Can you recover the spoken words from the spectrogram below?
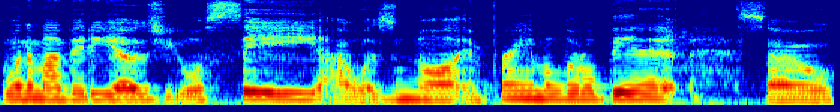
One of my videos you will see I was not in frame a little bit. So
